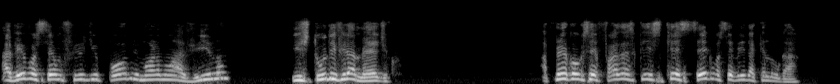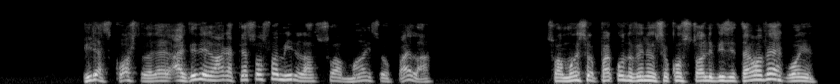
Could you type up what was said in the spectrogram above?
Às vezes você é um filho de pobre, mora numa vila, estuda e vira médico. A primeira coisa que você faz é esquecer que você veio daquele lugar. Vira as costas, né? às vezes ele larga até sua família lá, sua mãe, seu pai lá. Sua mãe e seu pai, quando vem no seu consultório visitar, é uma vergonha.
